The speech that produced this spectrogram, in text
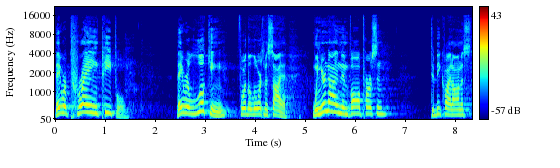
they were praying people, they were looking for the Lord's Messiah. When you're not an involved person, to be quite honest,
